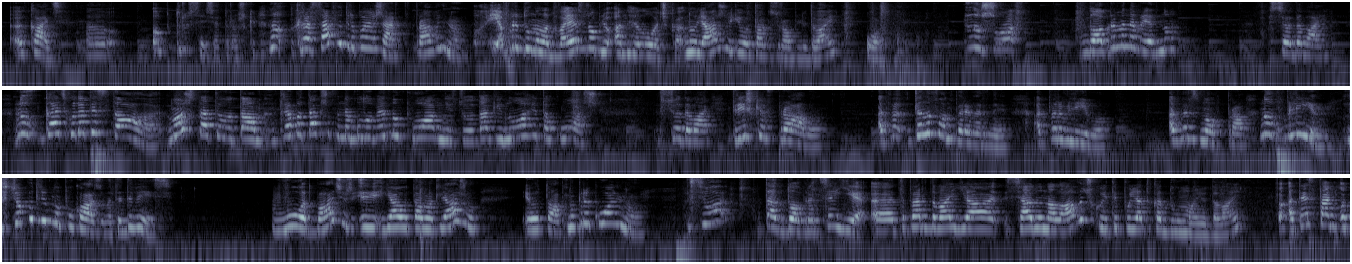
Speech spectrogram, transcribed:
Е, Кать, е, обтрусися трошки. Ну, краса потребує жертв, правильно? Я придумала, давай я зроблю ангелочка. Ну, ляжу і отак зроблю, давай. О. Ну що, добре мене видно? Все, давай. Ну, Кать, куди ти стала? Можеш стати отам? Треба так, щоб мене було видно повністю, отак і ноги також. Все, давай, трішки вправо. А тепер телефон переверни, а тепер вліво. А тепер знов вправо. Ну, блін, все потрібно показувати, дивись. Вот, бачиш, і я отам от ляжу, і отак. Ну, прикольно. Все, так, добре, це є. Е, тепер давай я сяду на лавочку, і типу я така думаю, давай. А ти стань от.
